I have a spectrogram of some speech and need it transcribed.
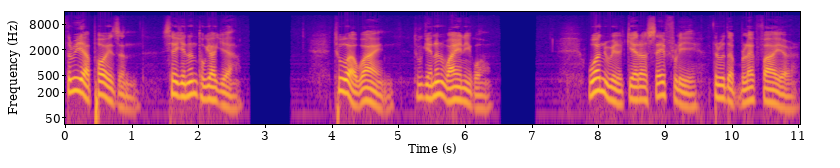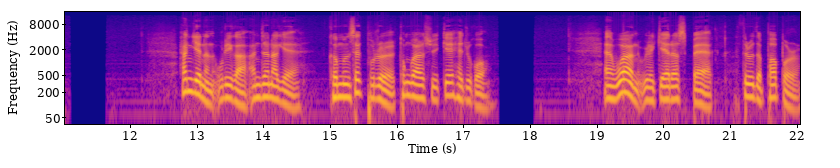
Three are poison. 세 개는 독약이야. Two are wine. 두 개는 와인이고. One will get us safely through the black fire. 한 개는 우리가 안전하게 검은색 불을 통과할 수 있게 해주고 and one will get us back through the purple.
